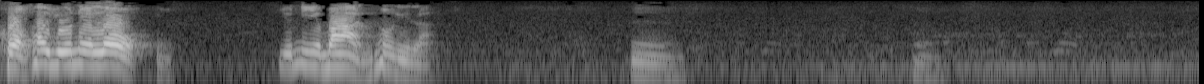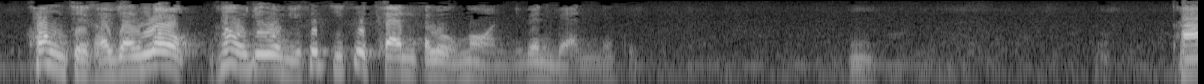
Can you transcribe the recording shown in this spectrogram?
พวกเขาอยู่ในโลกอยู่นี่บ้านเท่านี้ล่ะ อืมคงจะเขาจะโลกเข้าอยู่นี่คือที่คือแคนกระโหลกหมอนนี่เว้นแบนนี่สิ ถา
